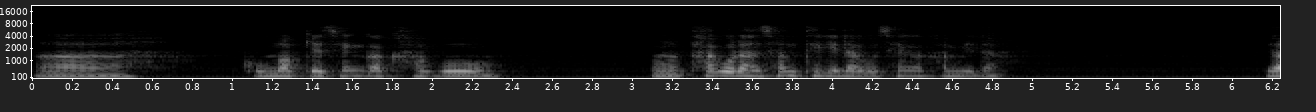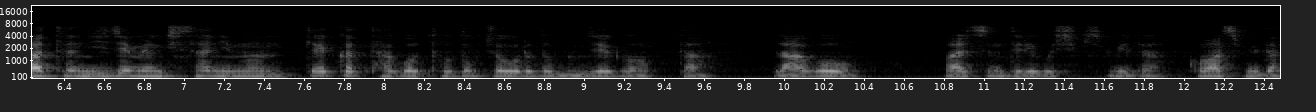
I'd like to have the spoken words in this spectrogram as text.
아, 고맙게 생각하고 어, 탁월한 선택이라고 생각합니다. 여하튼 이재명 지사님은 깨끗하고 도덕적으로도 문제가 없다 라고 말씀드리고 싶습니다. 고맙습니다.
